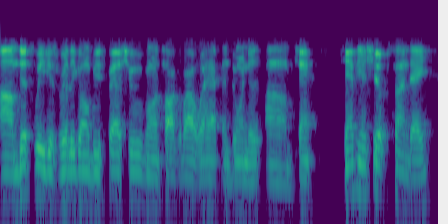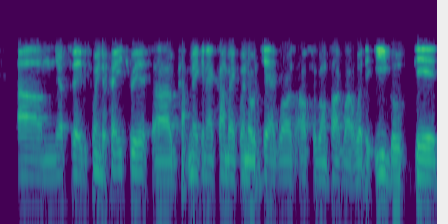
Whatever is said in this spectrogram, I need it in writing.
Um, this week is really going to be special. We're going to talk about what happened during the um, championship Sunday um, yesterday between the Patriots uh, making that comeback win over Jaguars. Also going to talk about what the Eagles did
